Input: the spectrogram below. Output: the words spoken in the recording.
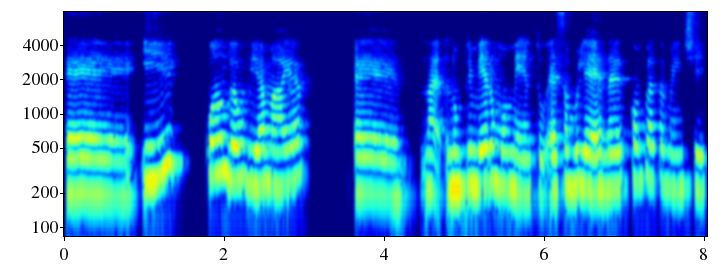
É, e quando eu vi a Maia, é, na, no primeiro momento, essa mulher né, completamente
